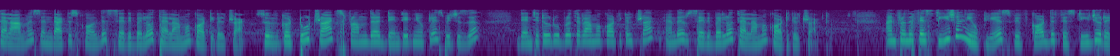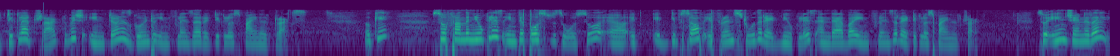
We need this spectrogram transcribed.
thalamus and that is called the cerebello-thalamocortical tract. So we've got two tracts from the dentate nucleus which is the dentatorubrothalamocortical tract and the cerebello-thalamocortical tract. And from the fastigial nucleus, we've got the fastigio-reticular tract, which in turn is going to influence the reticulospinal tracts. Okay. So from the nucleus interpositus also, uh, it, it gives off efferents to the red nucleus and thereby influence the reticulospinal tract. So in general,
